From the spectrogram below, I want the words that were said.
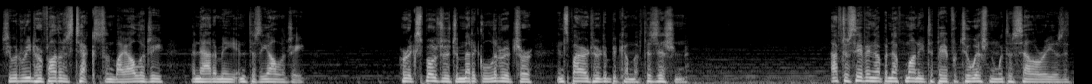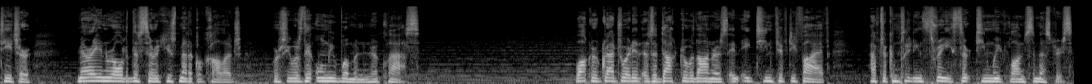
she would read her father's texts on biology, anatomy, and physiology. Her exposure to medical literature inspired her to become a physician. After saving up enough money to pay for tuition with her salary as a teacher, Mary enrolled at the Syracuse Medical College, where she was the only woman in her class. Walker graduated as a doctor with honors in 1855 after completing three 13 week long semesters.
